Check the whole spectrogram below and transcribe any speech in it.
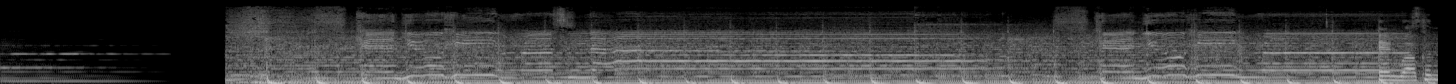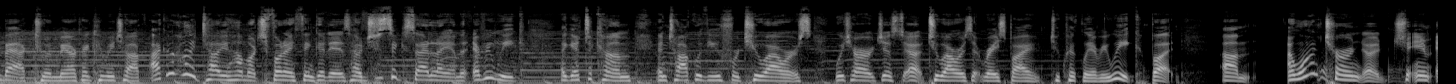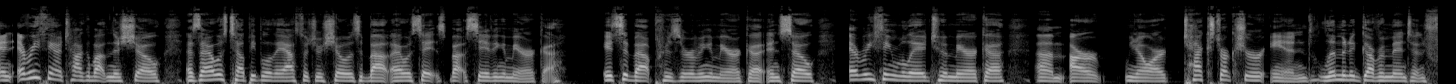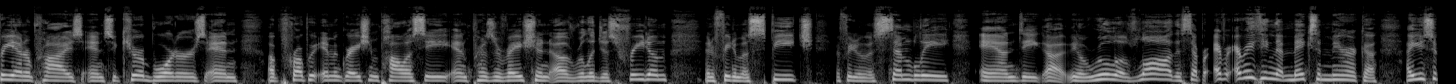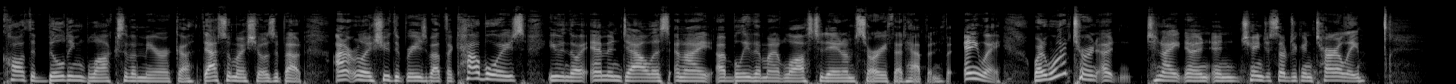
welcome back to America Can We Talk. I can hardly tell you how much fun I think it is, how just excited I am that every week I get to come and talk with you for two hours, which are just uh, two hours that race by too quickly every week. But um, I want to turn, uh, and everything I talk about in this show, as I always tell people, they ask what your show is about, I always say it's about saving America. It's about preserving America. And so everything related to America, um, our you know, our tax structure and limited government and free enterprise and secure borders and appropriate immigration policy and preservation of religious freedom and freedom of speech and freedom of assembly and the, uh, you know, rule of law, the separate, every, everything that makes America. I used to call it the building blocks of America. That's what my show is about. I don't really shoot the breeze about the Cowboys, even though I am in Dallas and I, I believe they might have lost today and I'm sorry if that happened. But anyway, what I want to turn uh, tonight and, and change the subject entirely.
